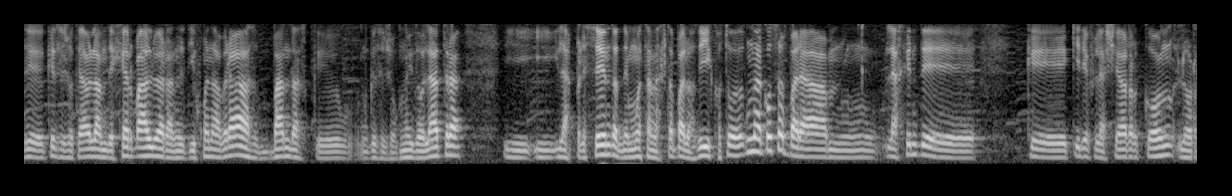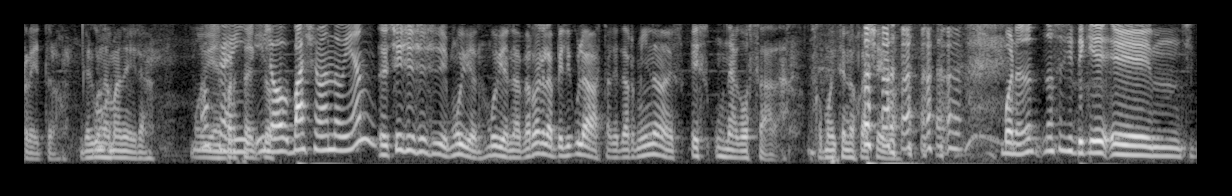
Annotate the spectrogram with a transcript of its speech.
eh, qué sé yo, te hablan de Herb Alpert, de Tijuana Brass, bandas que, qué sé yo, uno idolatra, y, y las presentan, te muestran las tapas de los discos, todo. Una cosa para mm, la gente que quiere flashear con lo retro, de alguna Oh. manera. Muy bien, Ok, perfecto. ¿y lo va llevando bien? Eh, sí, sí, sí, sí, muy bien, muy bien. La verdad que la película hasta que termina es, es una gozada, como dicen los gallegos. Bueno, no, no sé si te que- eh, si,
